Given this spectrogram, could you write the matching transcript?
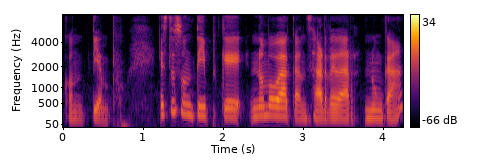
con tiempo. Esto es un tip que no me voy a cansar de dar nunca,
